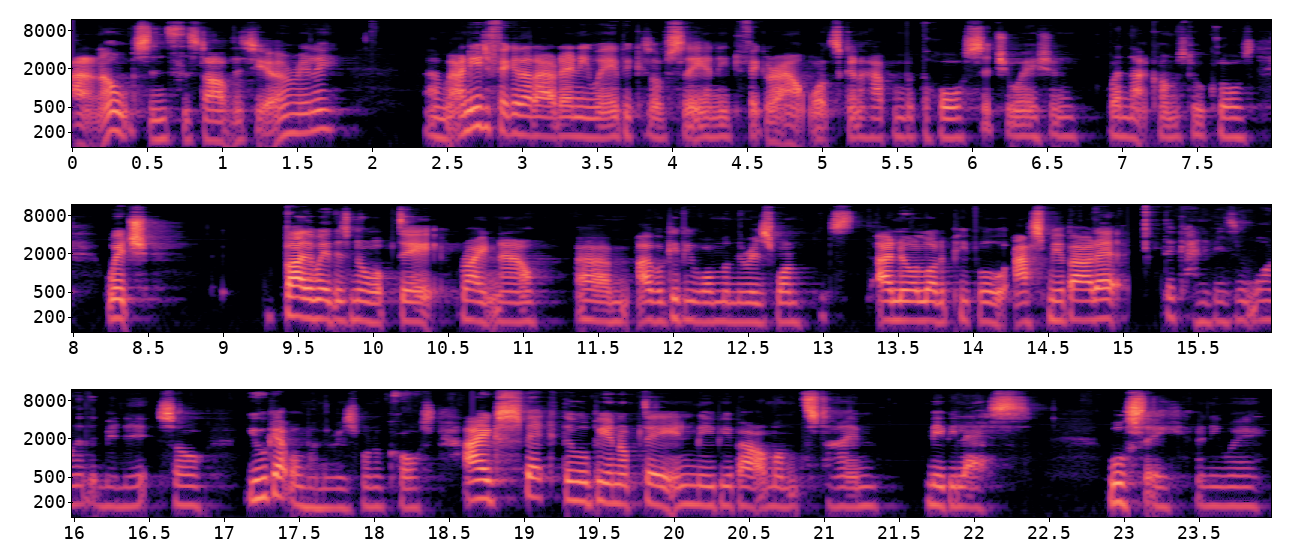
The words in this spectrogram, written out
I don't know, since the start of this year really. Um, I need to figure that out anyway because obviously I need to figure out what's going to happen with the horse situation when that comes to a close, which by the way, there's no update right now. Um, I will give you one when there is one. It's, I know a lot of people ask me about it. There kind of isn't one at the minute, so you'll get one when there is one, of course. I expect there will be an update in maybe about a month's time, maybe less. We'll see, anyway.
